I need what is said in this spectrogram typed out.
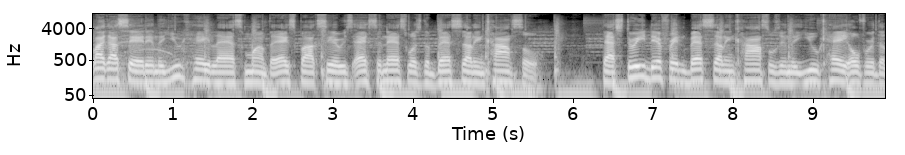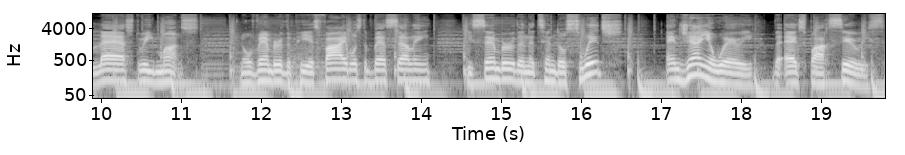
like I said, in the UK last month, the Xbox Series X and S was the best selling console. That's three different best selling consoles in the UK over the last three months. November, the PS5 was the best selling. December, the Nintendo Switch, and January, the Xbox Series.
